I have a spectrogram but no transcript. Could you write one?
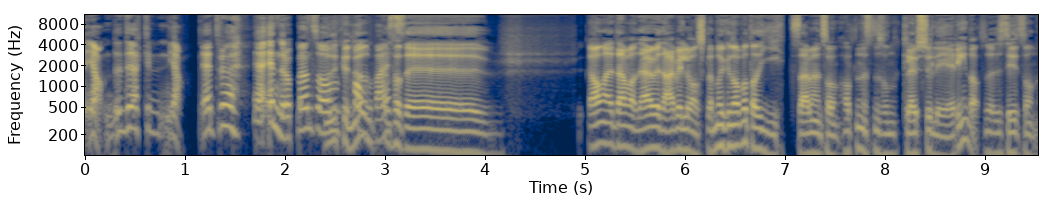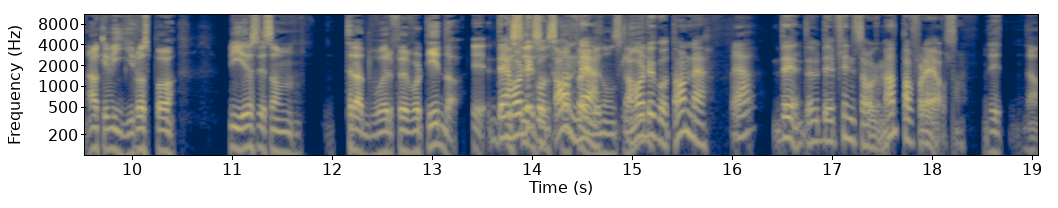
Ja, det, det er ikke Ja. Jeg tror jeg ender opp med en Men sånn du kunne jo halvveis. det Ja, nei, det er, det er, det er veldig vanskelig. Men du kunne ha måttet gitt seg med en sånn Hatt en nesten sånn klausulering, da. Så det sier sånn Ja, ok, vi gir oss på Vi gir oss liksom 30 år før vår tid, da. Det Hvis hadde du liksom gått an, det. Det hadde gått an, det. Ja. Det, det, det finnes argumenter for det, altså. Det, ja.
